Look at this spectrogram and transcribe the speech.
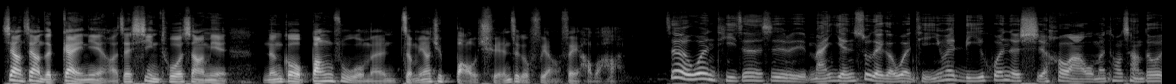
像这样的概念哈，在信托上面能够帮助我们怎么样去保全这个抚养费，好不好？这个问题真的是蛮严肃的一个问题，因为离婚的时候啊，我们通常都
